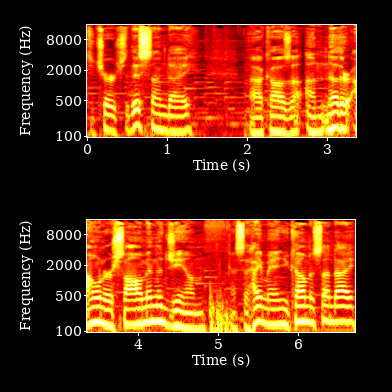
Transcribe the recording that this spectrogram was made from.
to church this Sunday because uh, another owner saw him in the gym. I said, Hey, man, you coming Sunday?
